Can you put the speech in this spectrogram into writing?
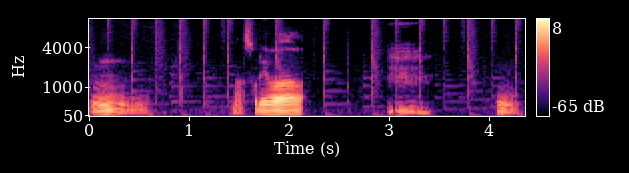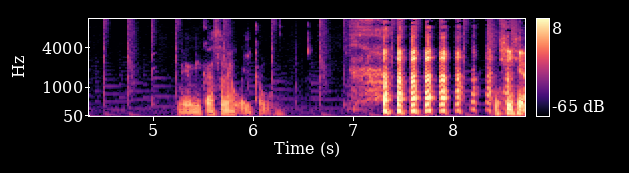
うん。まあ、それは、うん。うん。読み返さない方がいいかも。いや、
